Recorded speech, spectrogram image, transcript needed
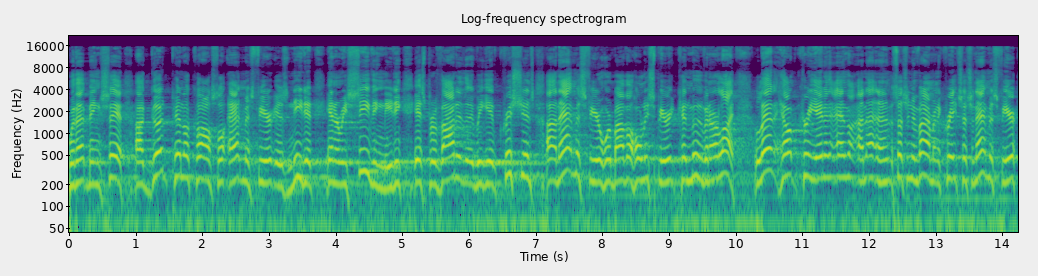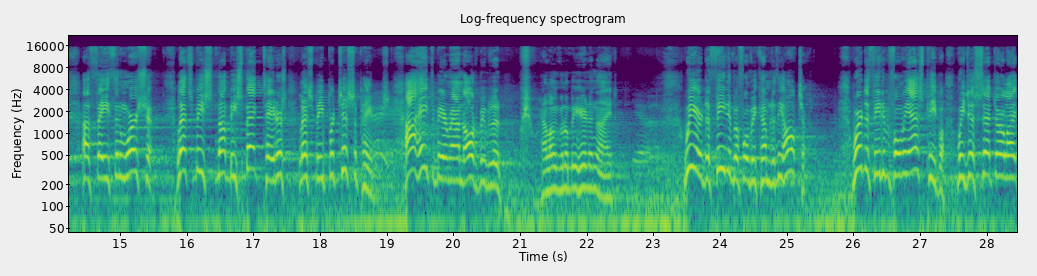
With that being said, a good Pentecostal atmosphere is needed in a receiving meeting. It's provided that we give Christians an atmosphere whereby the Holy Spirit can move in our life. Let help create an, an, an, such an environment and create such an atmosphere of faith and worship. Let's be not be spectators. Let's be participators. I hate to be around altar people that, how long are you going to be here tonight? We are defeated before we come to the altar. We're defeated before we ask people. We just sit there like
